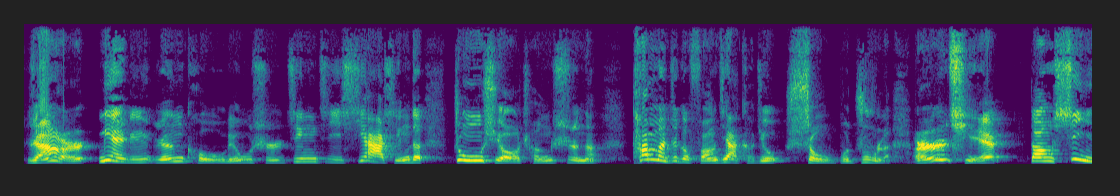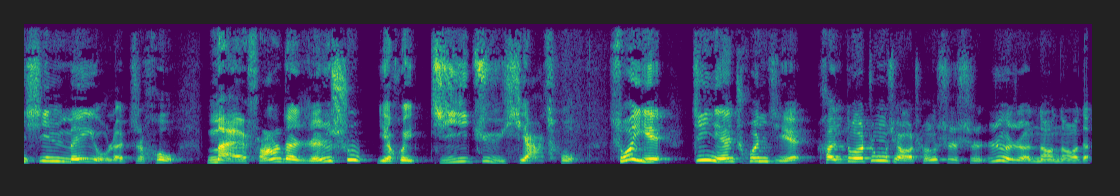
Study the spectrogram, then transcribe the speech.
然而面临人口流失、经济下行的中小城市呢？他们这个房价可就守不住了。而且，当信心没有了之后，买房的人数也会急剧下挫。所以。今年春节，很多中小城市是热热闹闹的，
